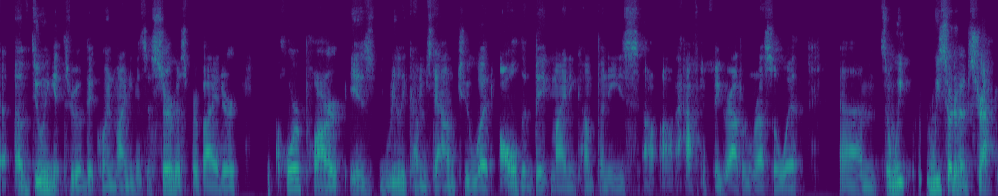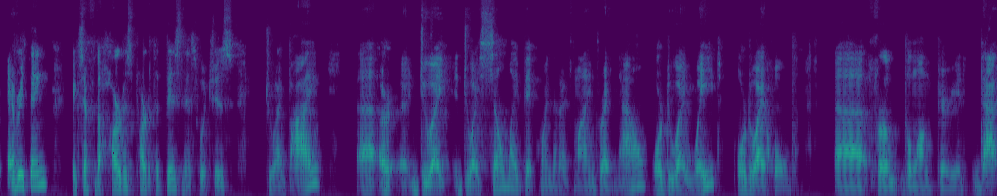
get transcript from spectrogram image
uh, of doing it through a Bitcoin mining as a service provider. The core part is really comes down to what all the big mining companies uh, uh have to figure out and wrestle with. Um, so we we sort of abstract everything except for the hardest part of the business, which is do I buy uh, or do I do I sell my Bitcoin that I've mined right now, or do I wait, or do I hold? Uh, for the long period. That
